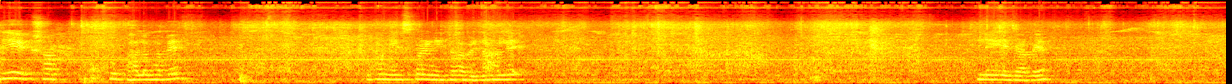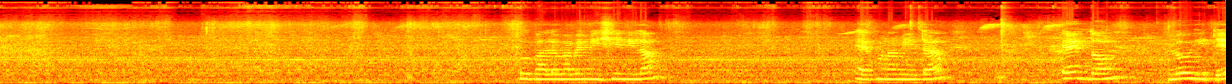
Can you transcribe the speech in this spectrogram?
দিয়ে সব খুব ভালোভাবে উপর নিচ করে নিতে হবে নাহলে লেগে যাবে। খুব ভালোভাবে মিশিয়ে নিলাম। এখন আমি এটা একদম লো হিটে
